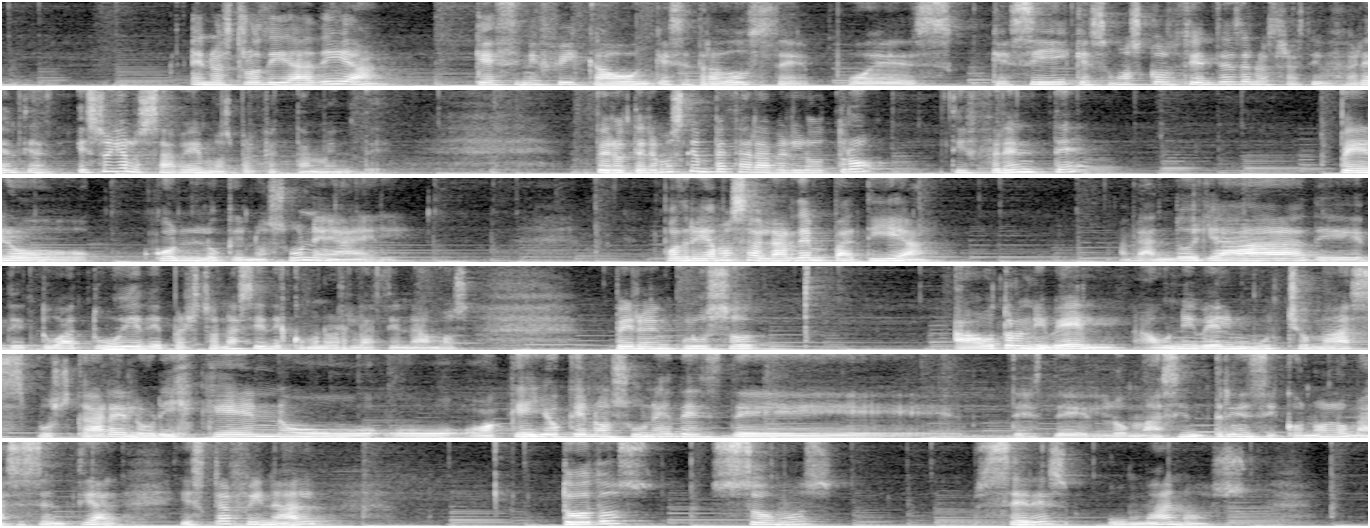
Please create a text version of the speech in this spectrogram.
en nuestro día a día, ¿qué significa o en qué se traduce? Pues que sí, que somos conscientes de nuestras diferencias. Eso ya lo sabemos perfectamente. Pero tenemos que empezar a ver el otro diferente, pero con lo que nos une a él. Podríamos hablar de empatía, hablando ya de, tú a tú y de personas y de cómo nos relacionamos. Pero incluso a otro nivel, a un nivel mucho más buscar el origen o, aquello que nos une desde, desde lo más intrínseco, ¿no? lo más esencial. Y es que al final todos somos seres humanos.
